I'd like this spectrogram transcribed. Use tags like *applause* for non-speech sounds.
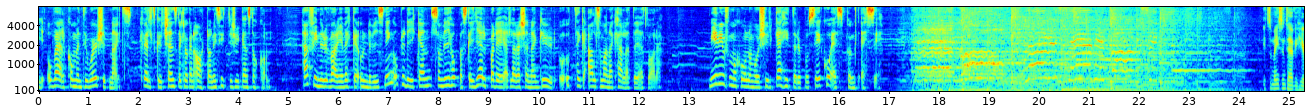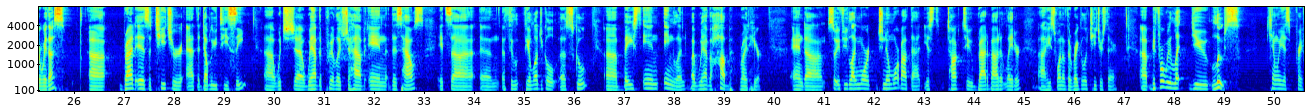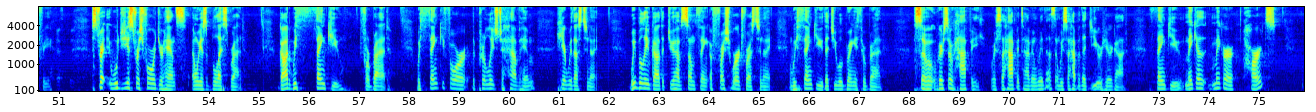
Hej och välkommen till Worship Nights, kvällsgudstjänster klockan 18 i Citykyrkan Stockholm. Här finner du varje vecka undervisning och predikan som vi hoppas ska hjälpa dig att lära känna Gud och upptäcka allt som han har kallat dig att vara. Mer information om vår kyrka hittar du på cks.se. It's amazing to have you here with us. Uh, Brad is a teacher at the WTC, uh, which uh, we have the privilege to have in this house. It's uh, um, a the- theological uh, school uh, based in England, but we have a hub right here. And uh, so, if you'd like more to know more about that, just talk to Brad about it later. Uh, he's one of the regular teachers there. Uh, before we let you loose, can we just pray for you? Stre- would you just stretch forward your hands and we just bless Brad? God, we thank you for Brad. We thank you for the privilege to have him here with us tonight. We believe, God, that you have something, a fresh word for us tonight. And we thank you that you will bring it through Brad. So we're so happy. We're so happy to have him with us, and we're so happy that you're here, God. Thank you. Make, make our hearts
